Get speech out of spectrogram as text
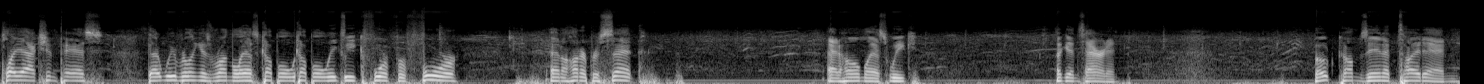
play action pass that Weaverling has run the last couple couple of weeks. Week four for four and 100% at home last week against Harridan. Moat comes in at tight end.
